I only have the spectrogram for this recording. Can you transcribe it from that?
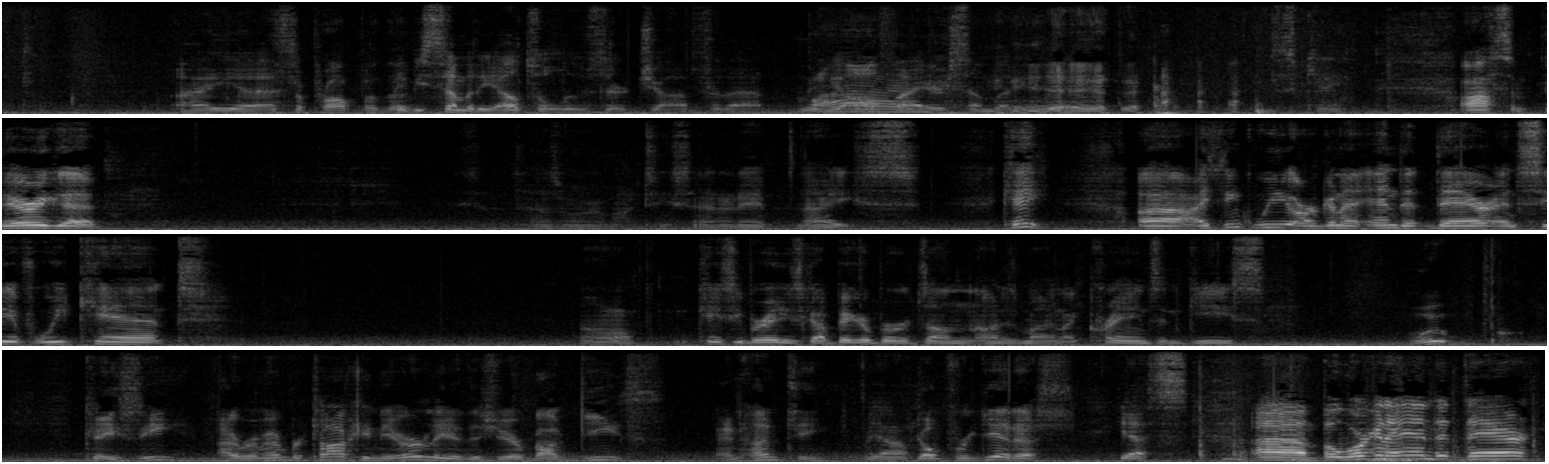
I uh, It's a prop of the. maybe somebody else will lose their job for that. Maybe I'll fire somebody. yeah. yeah. Just kidding. Awesome. Very good. That's what we're about Saturday. Nice. Okay. Uh, I think we are going to end it there and see if we can't. Oh, Casey Brady's got bigger birds on, on his mind, like cranes and geese. Whoop. Casey, I remember talking to you earlier this year about geese and hunting. Yeah. Don't forget us. Yes. Um, but we're going to end it there.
